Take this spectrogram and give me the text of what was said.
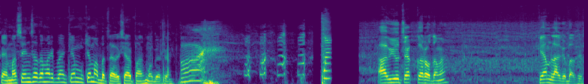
કઈ મશીન છે તમારી પાસે? કેમ કેમાં બતાવે ચાર પાંચ મગર છે આ વ્યૂ ચેક કરો તમે. કેમ લાગે બાકી?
